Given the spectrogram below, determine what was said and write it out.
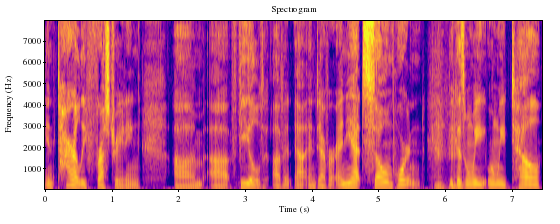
entirely frustrating um, uh, field of uh, endeavor, and yet so important because when we when we tell,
